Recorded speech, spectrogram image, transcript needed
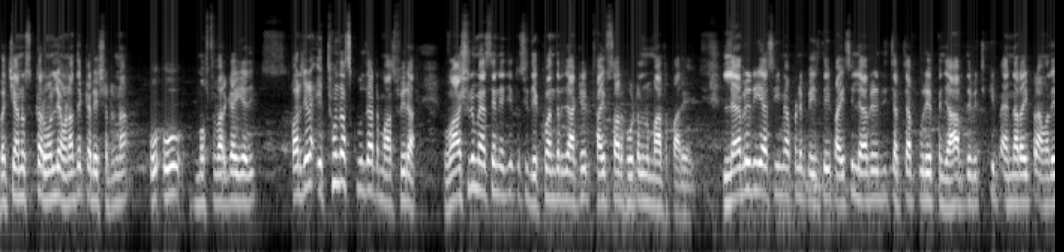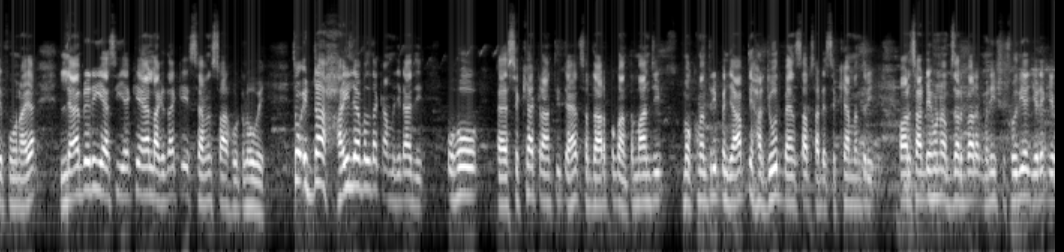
ਬੱਚਿਆਂ ਨੂੰ ਘਰੋਂ ਲਿਆਉਣਾ ਤੇ ਘਰੇ ਛੱਡਣਾ, ਉਹ ਉਹ ਮੁਫਤ ਵਰਗਾ ਹੀ ਹੈ ਜੀ। ਔਰ ਜਿਹੜਾ ਇੱਥੋਂ ਦਾ ਸਕੂਲ ਦਾ ਐਟਮੋਸਫੀਅਰ ਆ ਵਾਸ਼ਰੂਮ ਐਸੇ ਨੇ ਜੀ, ਤੁਸੀਂ ਦੇਖੋ ਅੰਦਰ ਜਾ ਕੇ 5 ਸਟਾਰ ਹੋਟਲ ਨੂੰ ਮਾਤ ਪਾ ਰਿਹਾ ਜੀ। ਲਾਇਬ੍ਰੇਰੀ ਐਸੀ ਮੈਂ ਆਪਣੇ ਪੇਜ ਤੇ ਹੀ ਪਾਈ ਸੀ ਲਾਇਬ੍ਰੇਰੀ ਦੀ ਚਰਚਾ ਪੂਰੇ ਪੰਜਾਬ ਦੇ ਵਿੱਚ ਕਿ ਐਨ ਆਰ ਆਈ ਭਰਾਵਾਂ ਦੇ ਫੋਨ ਆਇਆ। ਲਾਇਬ੍ਰੇਰੀ ਐਸੀ ਹੈ ਕਿ ਐਂ ਲੱਗਦਾ ਕਿ 7 ਸਟਾਰ ਹੋਟਲ ਹੋਵੇ। ਸੋ ਐਡਾ ਹਾਈ ਲੈਵਲ ਦਾ ਕੰਮ ਜਿਹੜਾ ਜੀ ਉਹ ਸਿੱਖਿਆ ਕ੍ਰਾਂਤੀ ਤਹਿਤ ਸਰਦਾਰ ਭਗਵੰਤ ਮਾਨ ਜੀ ਮੁੱਖ ਮੰਤਰੀ ਪੰਜਾਬ ਤੇ ਹਰਜੋਤ ਬੈਂਸ ਸਾਹਿਬ ਸਾਡੇ ਸਿੱਖਿਆ ਮੰਤਰੀ ਔਰ ਸਾਡੇ ਹੁਣ ਅਬਜ਼ਰਵਰ ਮਨੀਸ਼ ਸਿਸੋਦੀਆ ਜਿਹੜੇ ਕਿ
